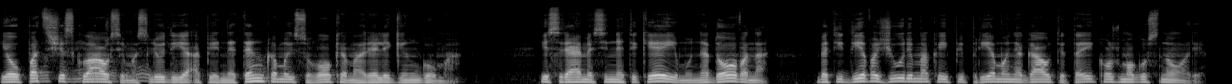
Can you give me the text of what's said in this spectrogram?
jau pats šis klausimas liudija apie netenkamai suvokiamą religingumą. Jis remiasi netikėjimu, nedovana, bet į Dievą žiūrima kaip į priemonę gauti tai, ko žmogus nori.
